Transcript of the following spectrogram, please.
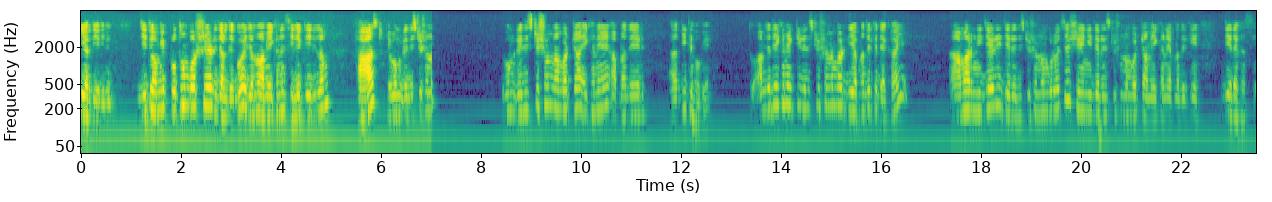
ইয়ার দিয়ে দিবেন। যেহেতু আমি প্রথম বর্ষের রেজাল্ট দেখব এই জন্য আমি এখানে সিলেক্ট দিয়ে দিলাম ফার্স্ট এবং রেজিস্ট্রেশন এবং রেজিস্ট্রেশন নাম্বারটা এখানে আপনাদের দিতে হবে। তো আমি যদি এখানে একটি রেজিস্ট্রেশন নাম্বার দিয়ে আপনাদেরকে দেখাই আমার নিজেরই যে রেজিস্ট্রেশন নম্বর রয়েছে, সেই নিজের রেজিস্ট্রেশন নম্বরটা আমি এখানে আপনাদেরকে দিয়ে দেখাচ্ছি।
